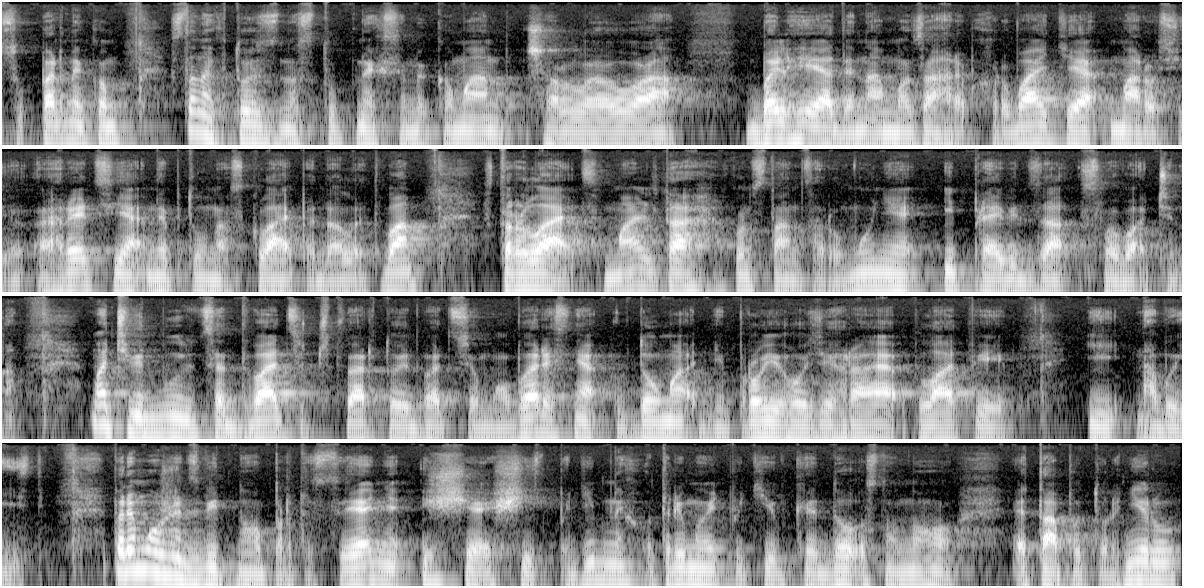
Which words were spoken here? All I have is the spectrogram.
суперником стане хтось з наступних семи команд Шарлеуа. Бельгія, Динамо Загреб, Хорватія, Марусі, Греція, Нептуна, Склайпеда, Литва, Старлаєць, Мальта, Констанца, Румунія і Превідза, Словаччина. Матчі відбудуться 24 і 27 вересня. Вдома Дніпро його зіграє в Латвії і на виїзді. Переможець звітного протистояння і ще шість подібних отримують путівки до основного етапу турніру,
